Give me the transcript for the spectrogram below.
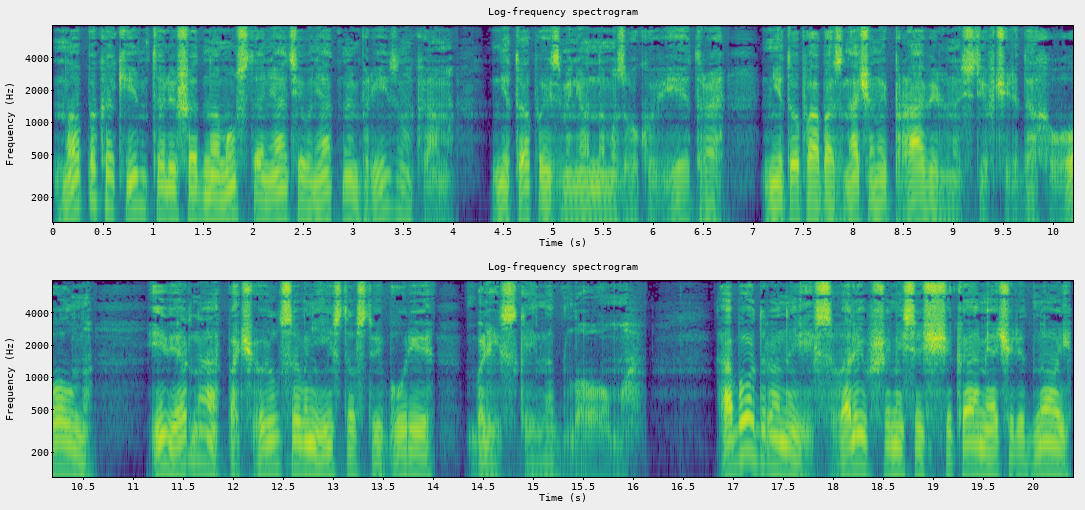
но по каким-то лишь одному станять и внятным признакам, не то по измененному звуку ветра, не то по обозначенной правильности в чередах волн, и верно почуялся в неистовстве бури близкой надлом. Ободранный, свалившимися щеками очередной,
